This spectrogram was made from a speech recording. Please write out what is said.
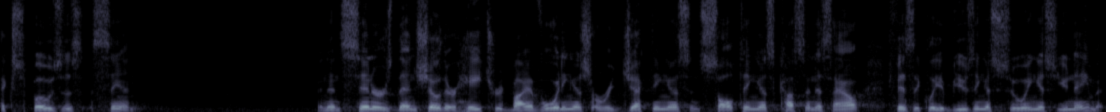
exposes sin. And then sinners then show their hatred by avoiding us or rejecting us, insulting us, cussing us out, physically abusing us, suing us, you name it.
